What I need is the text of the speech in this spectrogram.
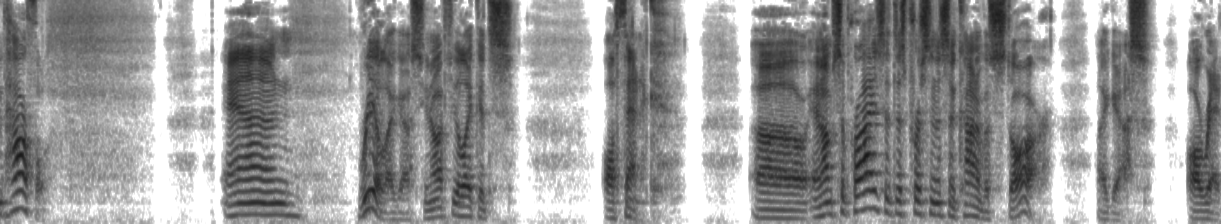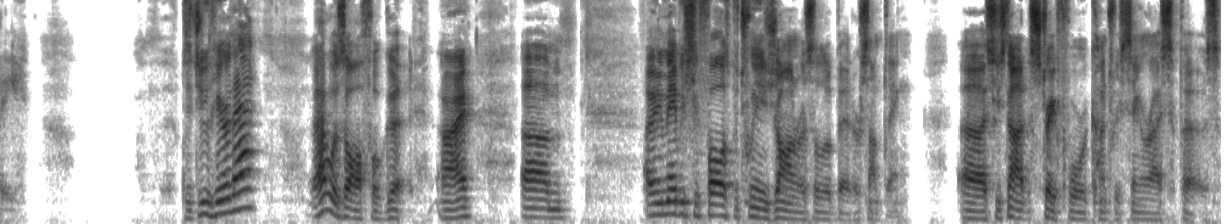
and powerful, and real. I guess you know. I feel like it's authentic, uh, and I'm surprised that this person isn't kind of a star. I guess already. Did you hear that? That was awful good. All right. Um, I mean, maybe she falls between genres a little bit or something. Uh, she's not a straightforward country singer, I suppose.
